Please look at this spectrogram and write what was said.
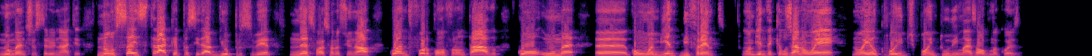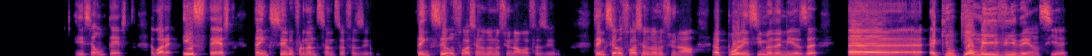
no Manchester United. Não sei se terá a capacidade de o perceber na seleção nacional quando for confrontado com, uma, uh, com um ambiente diferente. Um ambiente que ele já não é, não é ele que põe e dispõe tudo e mais alguma coisa. Esse é um teste. Agora, esse teste tem que ser o Fernando Santos a fazê-lo. Tem que ser o selecionador nacional a fazê-lo. Tem que ser o selecionador nacional a pôr em cima da mesa uh, aquilo que é uma evidência,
